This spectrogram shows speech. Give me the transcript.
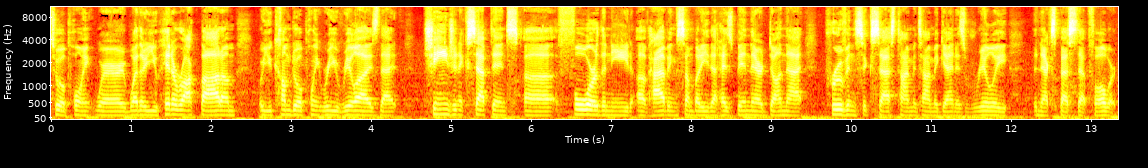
to a point where whether you hit a rock bottom or you come to a point where you realize that change and acceptance uh, for the need of having somebody that has been there, done that, proven success time and time again is really the next best step forward.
